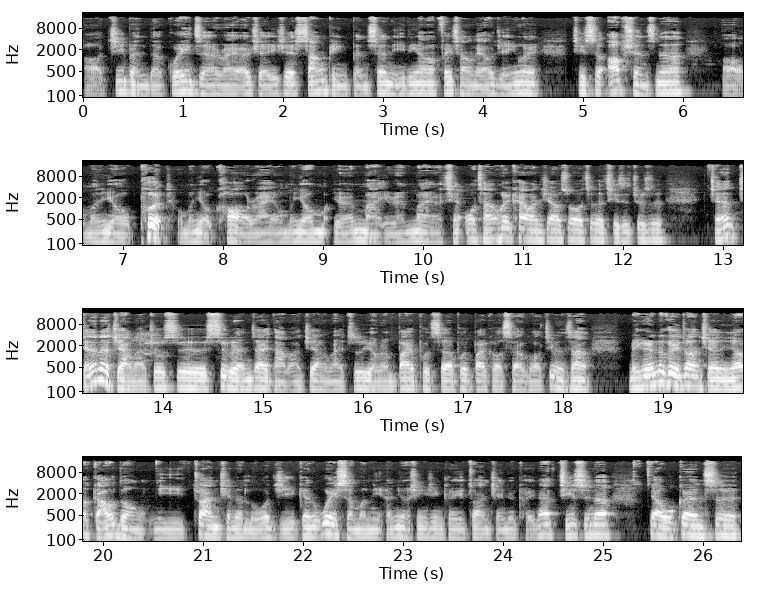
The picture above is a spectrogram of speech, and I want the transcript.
呃基本的规则，right？而且一些商品本身你一定要非常了解，因为其实 options 呢。哦，我们有 put，我们有 call，right？我们有有人买，有人卖。而且我常常会开玩笑说，这个其实就是简单简单的讲呢，就是四个人在打麻将，right？就是有人 buy put sell put buy call sell call，基本上每个人都可以赚钱。你要搞懂你赚钱的逻辑跟为什么你很有信心可以赚钱就可以。那其实呢，要我个人是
